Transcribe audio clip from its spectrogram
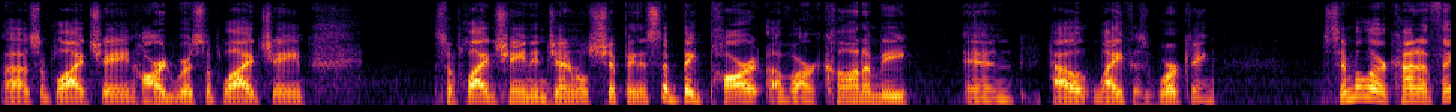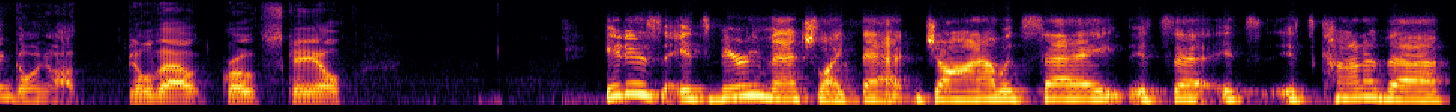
uh, supply chain, hardware supply chain, supply chain in general, shipping. This is a big part of our economy, and how life is working. Similar kind of thing going on. Build out, growth, scale. It is, it's very much like that, John. I would say it's a it's it's kind of a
